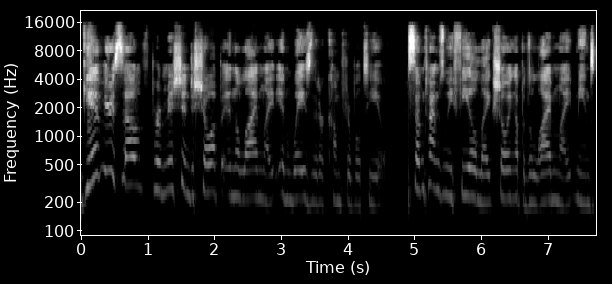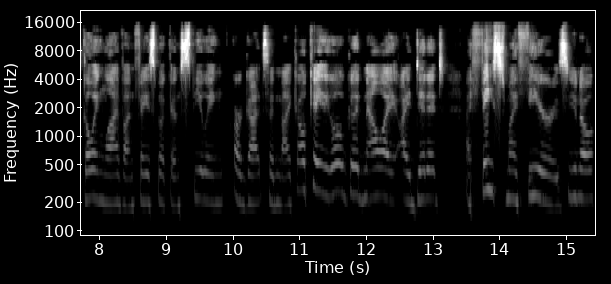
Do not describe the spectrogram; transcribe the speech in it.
Give yourself permission to show up in the limelight in ways that are comfortable to you. Sometimes we feel like showing up in the limelight means going live on Facebook and spewing our guts and like, okay, oh good, now I, I did it. I faced my fears, you know.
